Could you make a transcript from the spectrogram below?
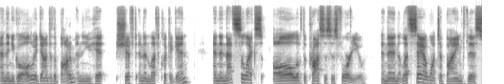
and then you go all the way down to the bottom and then you hit shift and then left click again and then that selects all of the processes for you. And then let's say i want to bind this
